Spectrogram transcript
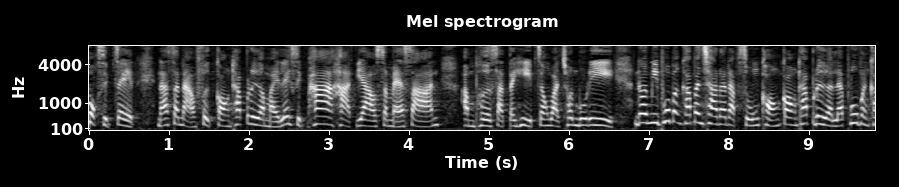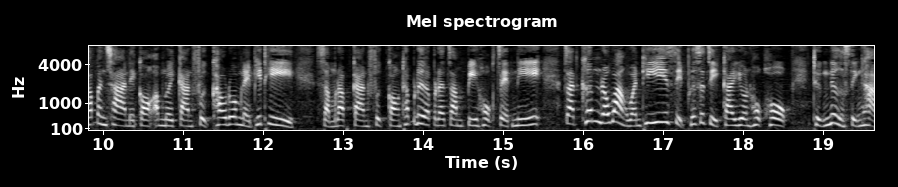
2567 ณ สนามฝึกกองทัพเรือหมายเลข 15 หาดยาวแสมสารอำเภอสัตหีบ จังหวัดชนบุรี โดยมีผู้บังคับบัญชาระดับสูงของกองทัพเรือ และผู้บังคับบัญชาในกองอำนวยการฝึกเข้าร่วมในพิธีสำหรับการฝึกกองทัพเรือประจำปี 67 นี้ จัดขึ้นระหว่างว่างวันที่ 20 พฤศจิกายน 66 ถึง 1 สิงหา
